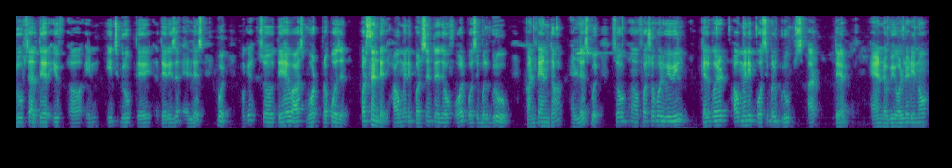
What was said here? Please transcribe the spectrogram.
groups are there if uh, in each group there there is a eldest boy. Okay? So they have asked what proportion percentage how many percentage of all possible group contain the eldest boy. So uh, first of all we will calculate how many possible groups are there. And we already know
